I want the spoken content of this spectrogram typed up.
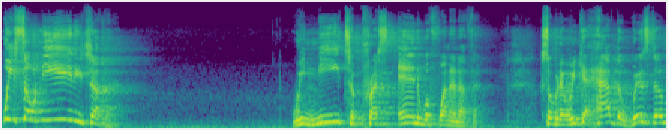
we so need each other. We need to press in with one another so that we can have the wisdom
